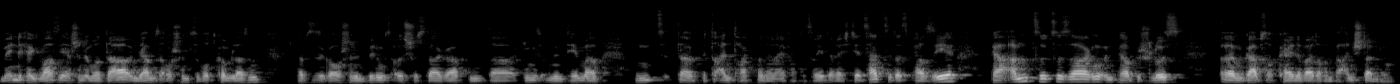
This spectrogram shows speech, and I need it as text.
Im Endeffekt war sie ja schon immer da und wir haben sie auch schon zu Wort kommen lassen. Ich habe sie sogar auch schon im Bildungsausschuss da gehabt und da ging es um ein Thema und da beantragt man dann einfach das Rederecht. Jetzt hat sie das per se, per Amt sozusagen und per Beschluss ähm, gab es auch keine weiteren Beanstandungen.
